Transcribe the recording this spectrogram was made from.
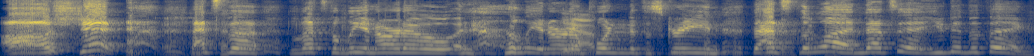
oh shit! That's the that's the Leonardo Leonardo Yeah. pointing at the screen. That's the one. That's it. You did the thing.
